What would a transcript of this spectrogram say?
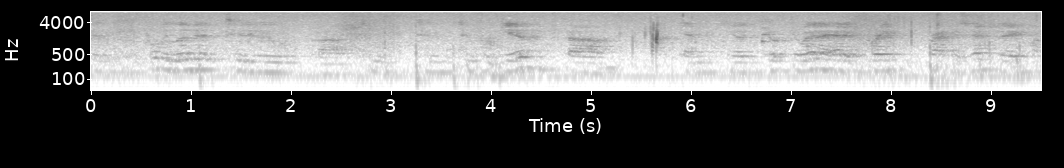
To fully live it to, uh, to, to, to forgive? Um, and, you know, Jo- Joanna had a great practice yesterday on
